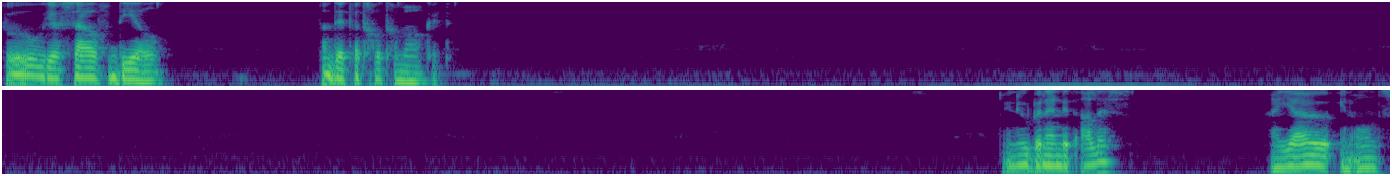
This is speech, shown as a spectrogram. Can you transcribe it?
Voel jouself deel van dit wat God gemaak het binne in dit alles hy jou en ons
